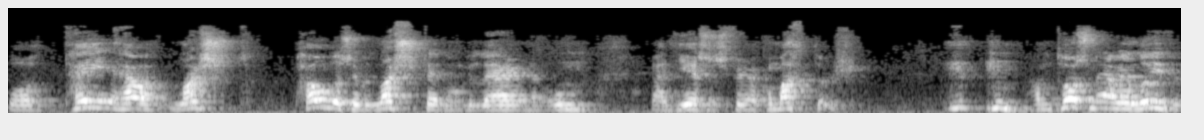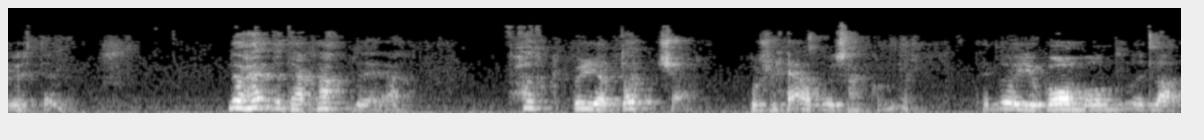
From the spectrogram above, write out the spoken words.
Og de har last, Paulus har last til noen lærerne om at Jesus fyrir kom atur. han tog som er av løyve ut det. nå hendte det knappt at folk byrja dodja hvor så her i sankunne. Det blir jo gammel, et eller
